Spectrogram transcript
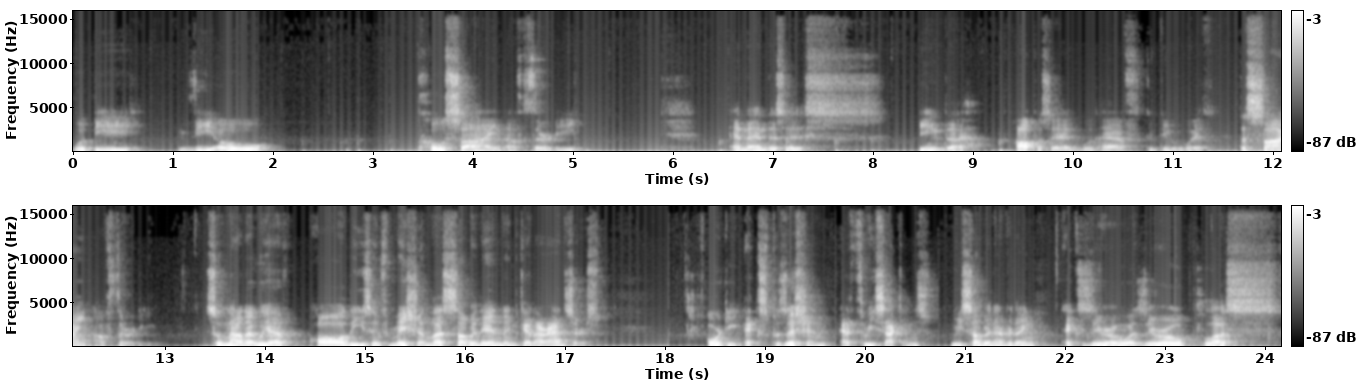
would be VO cosine of 30. And then this is being the opposite would have to do with the sine of 30. So now that we have all these information, let's sub it in and get our answers. Or the x position at 3 seconds. We sub in everything. x0 was 0 plus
